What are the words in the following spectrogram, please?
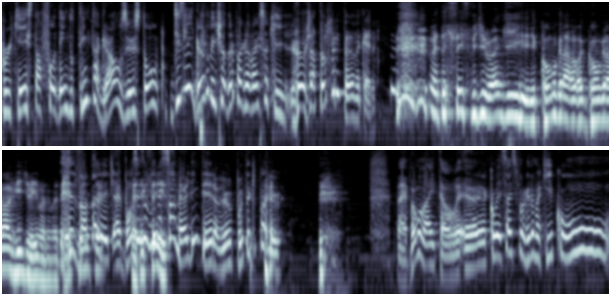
Porque está fodendo 30 graus e eu estou desligando o ventilador pra gravar isso aqui. Eu já tô fritando, cara. Vai ter que ser speedrun de como gravar, como gravar vídeo aí, mano. Exatamente. É bom vai vocês ouvirem essa merda inteira, viu? Puta que pariu. Vai, vamos lá então. É, começar esse programa aqui com um.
